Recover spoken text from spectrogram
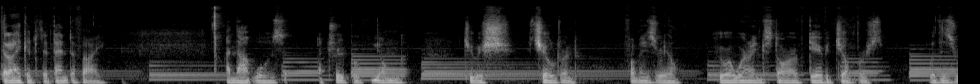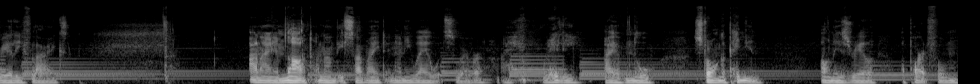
that I could identify and that was a troop of young Jewish children from Israel who were wearing Star of David jumpers with Israeli flags. And I am not an anti Semite in any way whatsoever. I really, I have no strong opinion on Israel apart from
